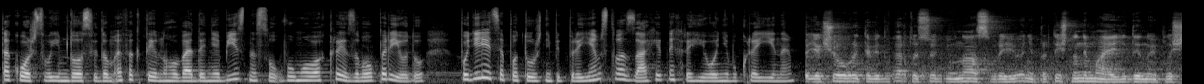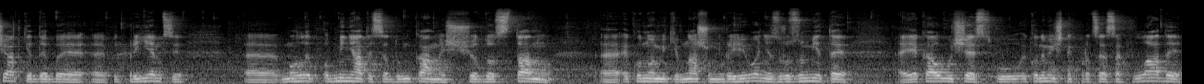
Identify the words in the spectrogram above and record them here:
Також своїм досвідом ефективного ведення бізнесу в умовах кризового періоду поділяться потужні підприємства західних регіонів України. Якщо говорити відверто, сьогодні у нас в регіоні практично немає єдиної площадки, де би е, підприємці могли б обмінятися думками щодо стану е, економіки в нашому регіоні, зрозуміти, е, яка участь у економічних процесах влади,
